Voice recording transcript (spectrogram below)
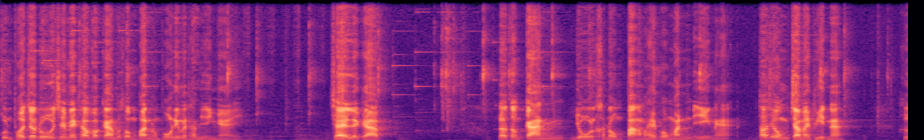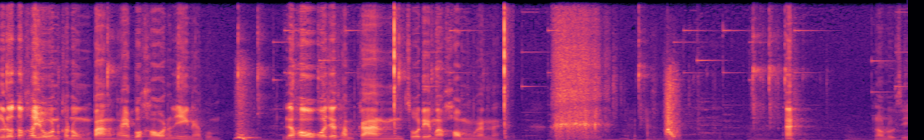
คุณพอจะรู้ใช่ไหมครับว่าการผสมพันธุ์ของพวกนี้มันทำยังไง ใช่เลยครับ เราต้องการโยนขนมปังมาให้พวกมันนั่นเองนะฮะเท่าที่ผมจำไม่ผิดนะ คือเราต้องขโยนขนมปังไปให้พวกเขานั่นเองนะครับผม แล้วเขาก็จะทำการโซเดมาคอมกันนะอะลองดูสิ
